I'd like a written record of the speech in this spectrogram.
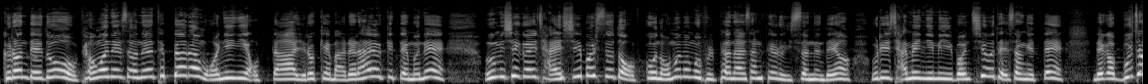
그런데도 병원에서는 특별한 원인이 없다 이렇게 말을 하였기 때문에 음식을 잘 씹을 수도 없고 너무너무 불편한 상태로 있었는데요. 우리 자매님이 이번 치유 대성회 때 내가 무조건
